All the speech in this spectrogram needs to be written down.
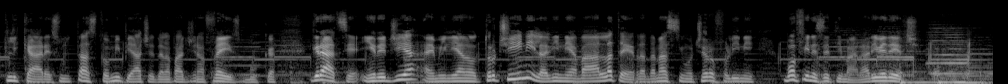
cliccare sul tasto mi piace della pagina Facebook. Grazie in regia a Emiliano Trocini la linea va alla terra da Massimo Cerofolini. Buon fine settimana, arrivederci.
